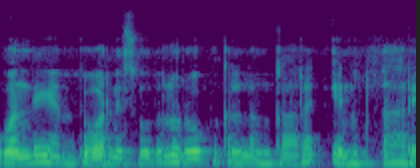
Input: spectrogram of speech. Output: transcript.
ಒಂದೇ ಎಂದು ವರ್ಣಿಸುವುದನ್ನು ರೂಪಕಲಂಕಾರ ಎನ್ನುತ್ತಾರೆ.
